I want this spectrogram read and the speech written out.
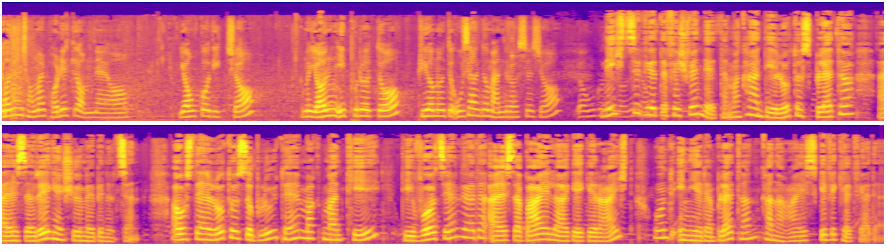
연은 정말 버릴 게 없네요. 연꽃 있죠? 그러면 연 잎으로 또 비오면 또 우산도 만들어 쓰죠. Nichts wird verschwendet. Man kann die Lotusblätter als Regenschirme benutzen. Aus den Lotusblüten macht man Tee. Die Wurzeln werden als Beilage gereicht und in ihren Blättern kann Reis gewickelt werden.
